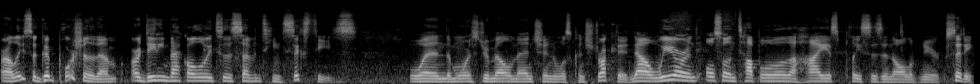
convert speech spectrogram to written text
or at least a good portion of them, are dating back all the way to the 1760s when the Morris Jumel mansion was constructed. Now, we are also on top of one of the highest places in all of New York City.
